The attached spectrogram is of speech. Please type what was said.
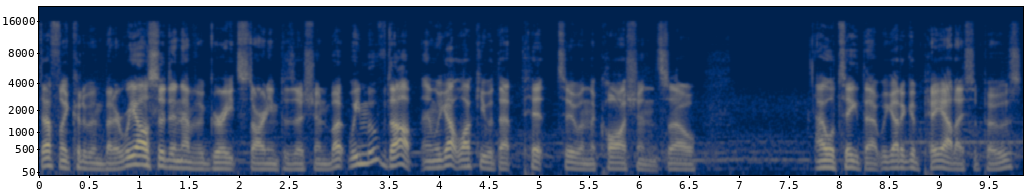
Definitely could have been better. We also didn't have a great starting position, but we moved up, and we got lucky with that pit, too, and the caution, so I will take that. We got a good payout, I suppose.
